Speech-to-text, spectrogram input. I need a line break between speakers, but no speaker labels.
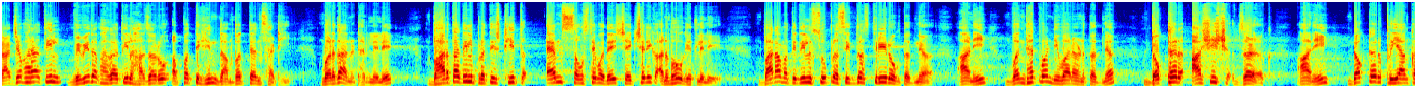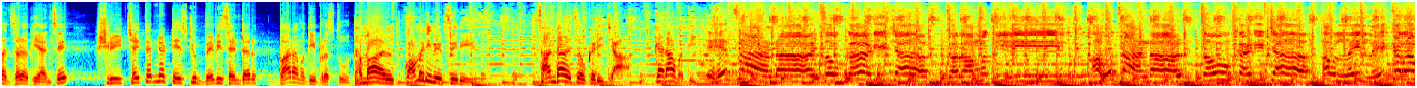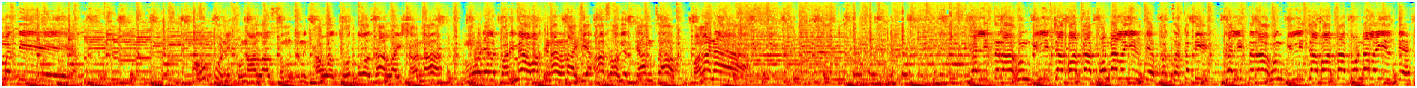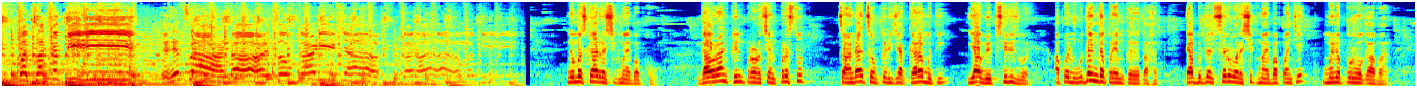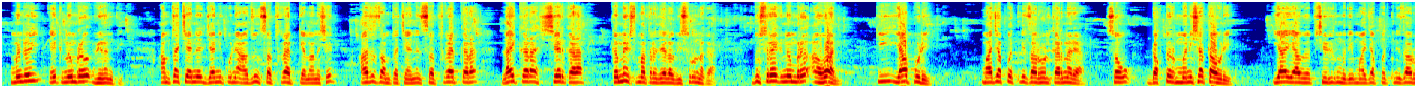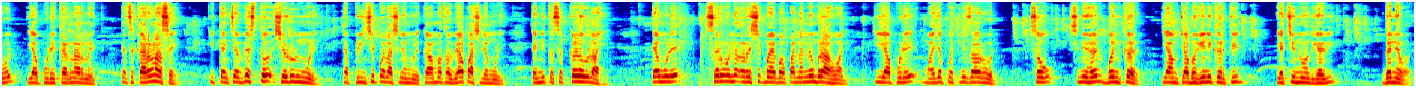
राज्यभरातील विविध भागातील हजारो अपत्यहीन दाम्पत्यांसाठी वरदान ठरलेले भारतातील प्रतिष्ठित एम्स संस्थेमध्ये शैक्षणिक अनुभव घेतलेले बारामतीतील सुप्रसिद्ध स्त्रीरोगतज्ञ आणि वंध्यत्व निवारण तज्ज्ञ डॉक्टर आशिष जळक आणि डॉक्टर प्रियांका जळक यांचे Shri Chaitanya test tube baby centre Baramati प्रस्तुत. धमाल कॉमेडी वेब सिरीज चांडाळ चौकडीच्या. करावती.
हे चांडाळ चौकडीच्या करामती. अहो चांडाळ चौकडीच्या हाव लय लय करामती. अहो कोणी कुणाला समजून घ्यावं तो तो झालाय शाना मोड्याल परम्या वाकणार नाही असा त्यांचा बघाना गलित राहून गिल्लीच्या बाता तोंडाला येईल ते पचकती. गलित राहून गिल्लीच्या बाता तोंडाला येईल ते पचकती. हे सांडाळ चौकाडीच्या करामती.
नमस्कार रसिक मायबाप हो. गावरान फिल्म प्रोडक्शन प्रस्तुत चांडा चौकडीच्या करामती या वेबसिरीजवर आपण उदंड प्रेम करत आहात. त्याबद्दल सर्व रसिक मायबापांचे मनपूर्वक आभार. मंडळी एक नम्र विनंती. आमचा चॅनल ज्यांनी कोणी अजून सबस्क्राईब केला नसेल आजच आमचा चॅनल सबस्क्राईब करा लाईक करा शेअर करा कमेंट्स मात्र द्यायला विसरू नका. दुसरं एक नम्र आव्हान की यापुढे माझ्या पत्नीचा रोल करणाऱ्या सौ डॉक्टर मनीषा तावरे या या वेबसिरीजमध्ये माझ्या पत्नीचा रोल यापुढे करणार नाहीत. त्याचं कारण असं आहे की त्यांच्या व्यस्त शेड्यूलमुळे त्या प्रिन्सिपल असल्यामुळे कामाचा व्याप असल्यामुळे त्यांनी तसं कळवलं आहे. त्यामुळे सर्व रसिक मायबापांना नम्र आव्हान की यापुढे माझ्या पत्नीचा रोल सौ स्नेहल बनकर या आमच्या भगिनी करतील याची नोंद घ्यावी. धन्यवाद.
